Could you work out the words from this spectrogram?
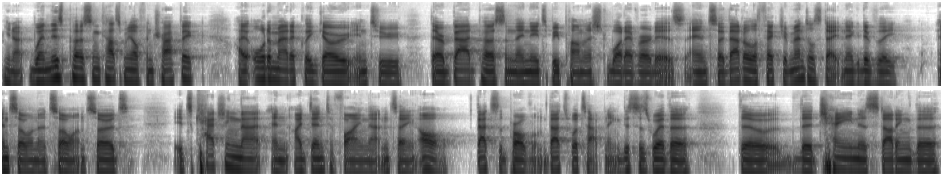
you know when this person cuts me off in traffic i automatically go into they're a bad person they need to be punished whatever it is and so that'll affect your mental state negatively and so on and so on. So it's it's catching that and identifying that and saying, "Oh, that's the problem. That's what's happening. This is where the the the chain is starting the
